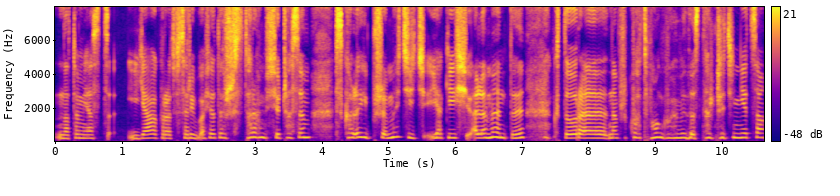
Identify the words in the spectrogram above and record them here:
Natomiast Ja akurat w serii Basia też staram się czasem z kolei przemycić jakieś elementy, które na przykład mogłyby dostarczyć nieco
